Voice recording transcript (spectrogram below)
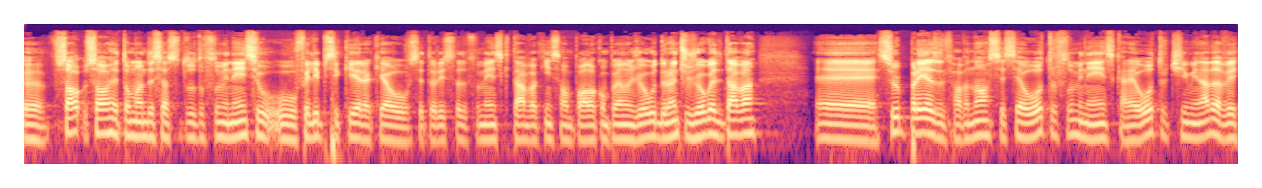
eh, só, só retomando esse assunto do Fluminense, o, o Felipe Siqueira, que é o setorista do Fluminense que estava aqui em São Paulo acompanhando o jogo, durante o jogo ele estava surpreso. Ele falava, nossa, esse é outro Fluminense, cara, é outro time, nada a ver.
